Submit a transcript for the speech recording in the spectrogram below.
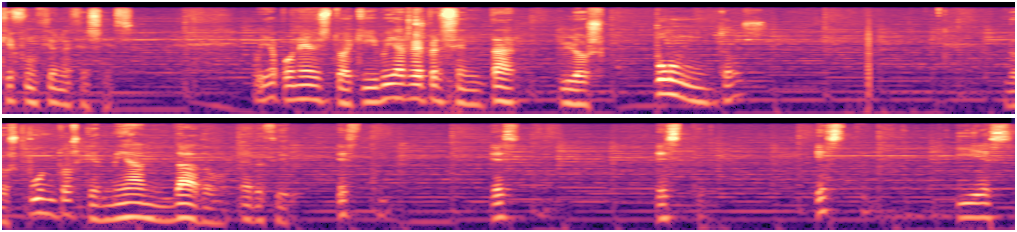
¿Qué función es esa? Voy a poner esto aquí. Voy a representar los puntos. Los puntos que me han dado. Es decir, este, este, este, este y este.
